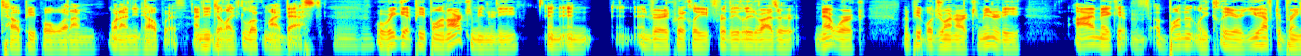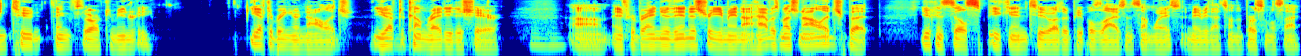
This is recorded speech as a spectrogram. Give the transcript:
tell people what I'm what I need help with. I need to hmm. like look my best. Mm-hmm. Where we get people in our community and and and very quickly for the Elite Advisor Network, when people join our community, I make it abundantly clear you have to bring two things to our community. You have to bring your knowledge. You have to come ready to share. Mm-hmm. Um, and if you're brand new to the industry, you may not have as much knowledge, but you can still speak into other people's lives in some ways. And maybe that's on the personal side.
